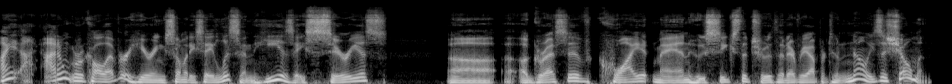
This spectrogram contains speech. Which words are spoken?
I, I, I don't recall ever hearing somebody say, listen, he is a serious, uh, aggressive, quiet man who seeks the truth at every opportunity. No, he's a showman.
